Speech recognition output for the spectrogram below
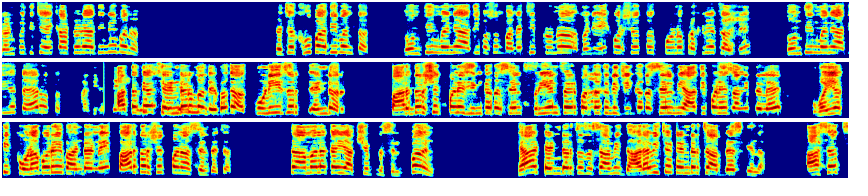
गणपतीच्या एक आठवड्या आधी नाही बनत. त्याच्या खूप आधी बनतात. दोन तीन महिने आधीपासून बनायची पूर्ण म्हणजे एक वर्ष तर पूर्ण प्रक्रिया चालते. दोन तीन महिने आधी हे तयार होतात. आता त्या टेंडरमध्ये बघा कोणी जर टेंडर पारदर्शकपणे जिंकत असेल फ्री अँड फेअर पद्धतीने जिंकत असेल मी आधी पण हे सांगितलेलं आहे वैयक्तिक कोणाबरोबरही भांडण नाही पारदर्शकपणा असेल त्याच्यात तर आम्हाला काही आक्षेप नसेल. पण ह्या टेंडरचा जसं आम्ही धारावीच्या टेंडरचा अभ्यास केला असंच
